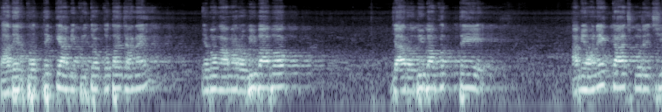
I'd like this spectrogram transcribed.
তাদের প্রত্যেককে আমি কৃতজ্ঞতা জানাই এবং আমার অভিভাবক, যার অভিভাবকত্বে আমি অনেক কাজ করেছি,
